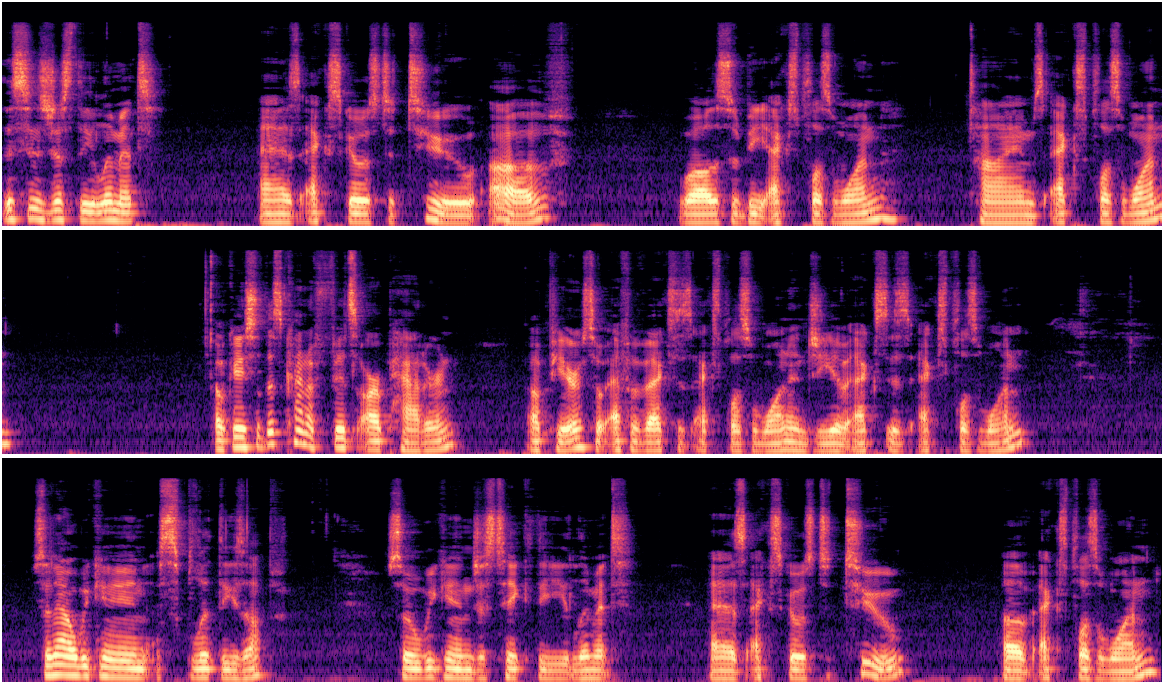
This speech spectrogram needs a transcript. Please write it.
This is just the limit as x goes to 2 of, well, this would be x plus 1 times x plus 1. Okay, so this kind of fits our pattern up here. So f of x is x plus 1 and g of x is x plus 1. So now we can split these up. So we can just take the limit as x goes to 2 of x plus 1,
